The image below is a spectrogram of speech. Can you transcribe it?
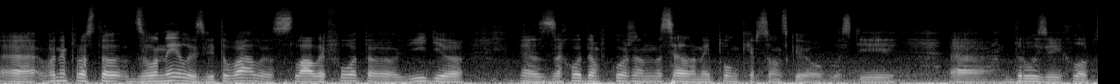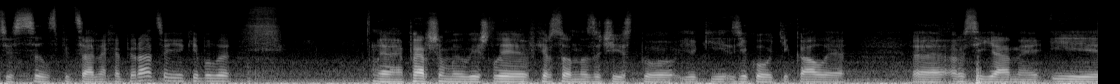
е, Вони просто дзвонили, звітували, слали фото, відео е, з заходом в кожен населений пункт Херсонської області. І, е, друзі і хлопці з сил спеціальних операцій, які були першими увійшли в Херсон на зачистку, які, з якого тікали е, росіяни, і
